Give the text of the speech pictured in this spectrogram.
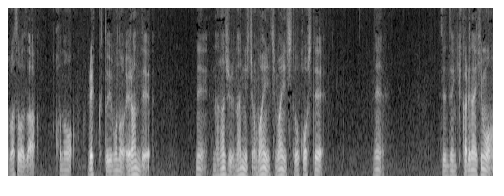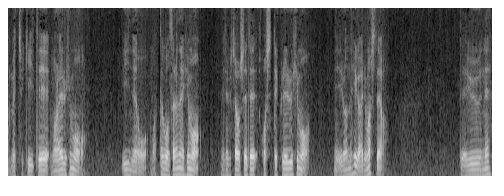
わざわざこのレックというものを選んで、ね、70何日も毎日毎日投稿して、ね、全然聞かれない日も、めっちゃ聞いてもらえる日も、いいねを全く押されない日も、めちゃくちゃ押して、押してくれる日も、ね、いろんな日がありましたよ。っていうね、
